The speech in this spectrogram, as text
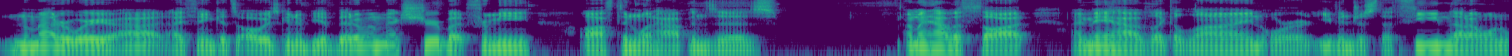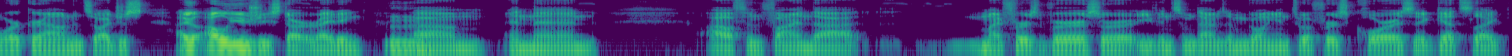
no matter where you're at, I think it's always going to be a bit of a mixture. But for me, often what happens is I might have a thought. I may have like a line or even just a theme that I want to work around, and so I just I, I'll usually start writing. Mhm. Um, and then I often find that my first verse, or even sometimes I'm going into a first chorus, it gets like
